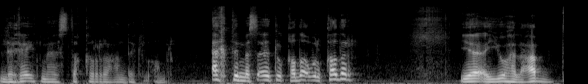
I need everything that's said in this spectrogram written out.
لغاية ما يستقر عندك الأمر. أختم مسألة القضاء والقدر. يا أيها العبد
